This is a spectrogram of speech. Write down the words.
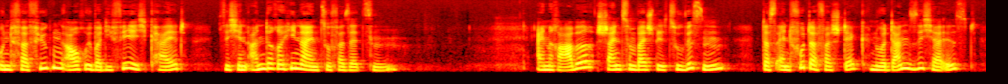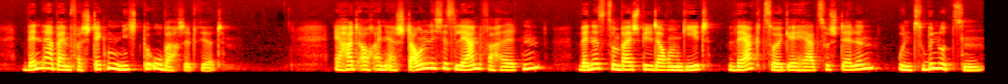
und verfügen auch über die Fähigkeit, sich in andere hineinzuversetzen. Ein Rabe scheint zum Beispiel zu wissen, dass ein Futterversteck nur dann sicher ist, wenn er beim Verstecken nicht beobachtet wird. Er hat auch ein erstaunliches Lernverhalten, wenn es zum Beispiel darum geht, Werkzeuge herzustellen und zu benutzen.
